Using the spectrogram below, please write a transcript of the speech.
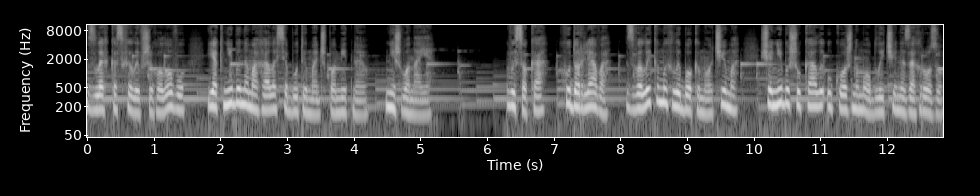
злегка схиливши голову, як ніби намагалася бути менш помітною, ніж вона є. Висока, худорлява, з великими глибокими очима, що ніби шукали у кожному обличчі не загрозу,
